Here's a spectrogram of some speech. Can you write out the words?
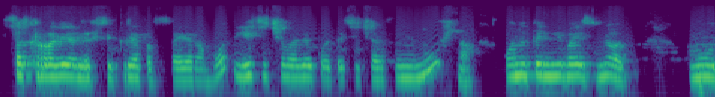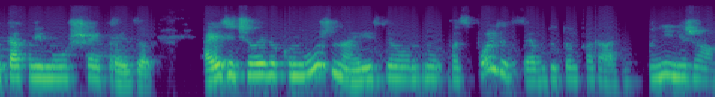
сокровенных секретов своей работы, если человеку это сейчас не нужно, он это не возьмет, ему так мимо ушей пройдет. А если человеку нужно, если он ну, воспользуется, я буду только рада. Мне не жалко.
